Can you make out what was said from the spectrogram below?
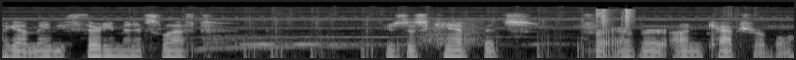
I got maybe 30 minutes left. Here's this camp that's forever uncapturable.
